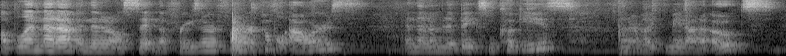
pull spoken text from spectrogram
I'll blend that up and then it'll sit in the freezer for a couple hours. And then I'm gonna bake some cookies that are like made out of oats.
